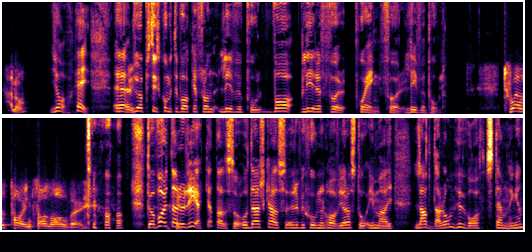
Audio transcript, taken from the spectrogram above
Hallå? Ja, hej. Eh, Hej. Du har precis kommit tillbaka från Liverpool. Vad blir det för poäng för Liverpool? 12 points all over. du har varit där och rekat alltså och där ska alltså revisionen avgöras då i maj. Laddar de? Hur var stämningen?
